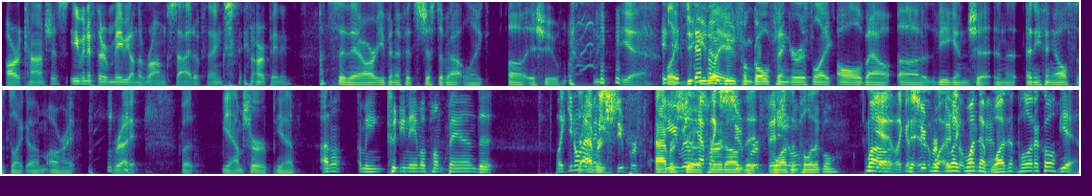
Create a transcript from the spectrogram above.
are conscious, even if they're maybe on the wrong side of things, in our opinion? I'd say they are, even if it's just about like uh, issue. yeah. It- like it's du- you know, definitely dude from Goldfinger is like all about uh, vegan shit, and the, anything else, it's like um, all right. Right. But yeah, I'm sure. Yeah, I don't. I mean, could you name a punk band that Like you don't The have average- any super. Do average you really Joe's have like heard of that superficial? wasn't political? well, Yeah, like a the- superficial like one punk that band? wasn't political. Yeah,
